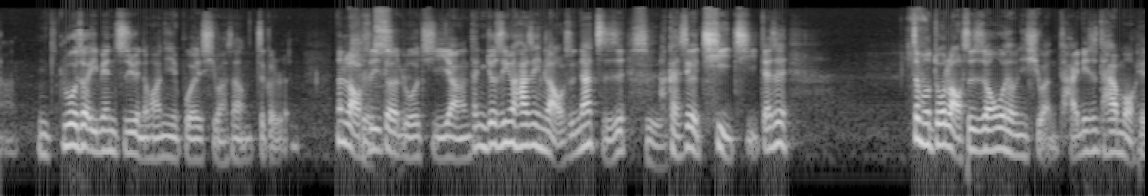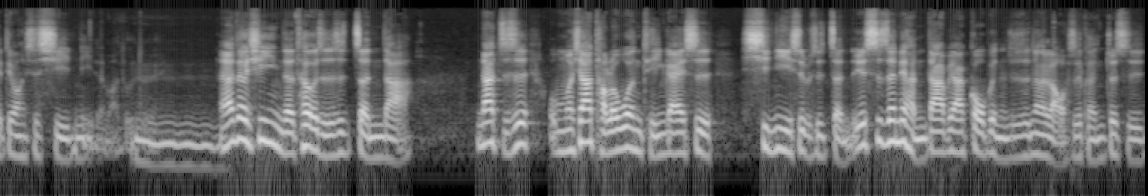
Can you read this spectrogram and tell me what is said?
啊。你如果做一面之缘的话，你也不会喜欢上这个人。那老师的逻辑一样，但你就是因为他是你老师，那只是是他可能是个契机。但是这么多老师之中，为什么你喜欢他？一定是他某些地方是吸引你的嘛，对不对？嗯嗯嗯。那这个吸引你的特质是真的啊，那只是我们现在讨论问题，应该是心意是不是真的？因为师生恋很大被他诟病的就是那个老师可能就是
